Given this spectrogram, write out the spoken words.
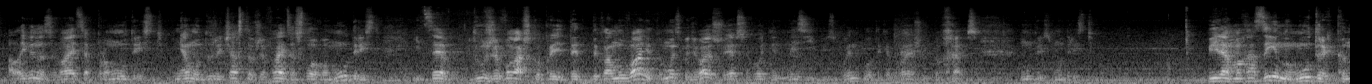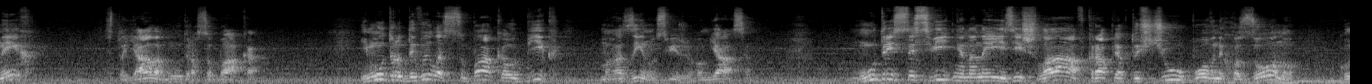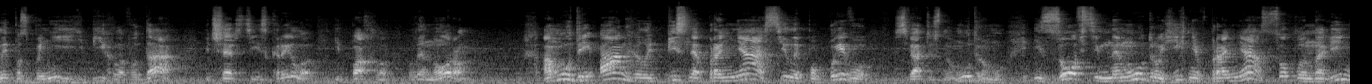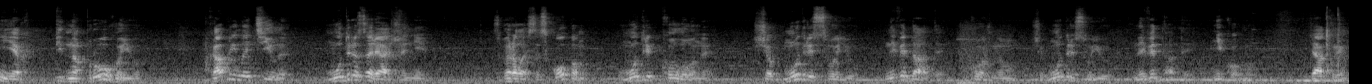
Але він називається про мудрість. В ньому дуже часто вживається слово мудрість, і це дуже важко при де- декламуванні, тому я сподіваюся, що я сьогодні не зіб'юсь, бо інколи таке буває, що відбуваюсь. Мудрість, мудрість. Біля магазину мудрих книг стояла мудра собака. І мудро дивилась собака у бік магазину свіжого м'яса. Мудрість всесвітня на неї зійшла в краплях дощу, повних озону, коли по спині її бігла вода, від шерсті іскрило і пахло ленором. А мудрі ангели після прання сіли по пиву святісно мудрому, і зовсім не мудро їхнє вбрання сокло на лініях під напругою. Каплі летіли, мудро заряджені, збиралися скопом у мудрі колони, щоб мудрість свою не віддати кожному, щоб мудрість свою не віддати нікому. Дякую.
